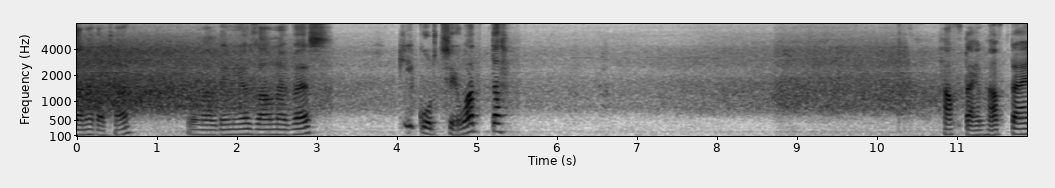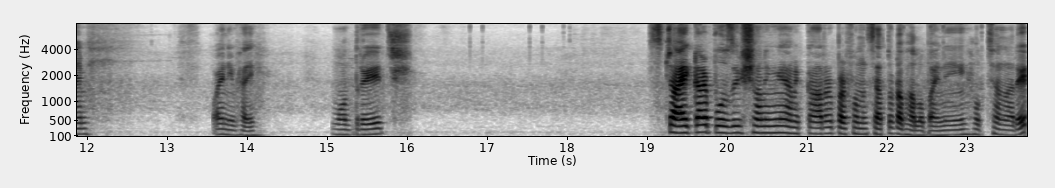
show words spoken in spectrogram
জানা কথা। রোনালদিনিও জাউনাভেস কি করছে? What the half time half time হয়নি ভাই মদ্রিচ স্ট্রাইকার পজিশনিংয়ে আমি কারোর পারফরমেন্স এতটা ভালো পাইনি। হচ্ছে না রে।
